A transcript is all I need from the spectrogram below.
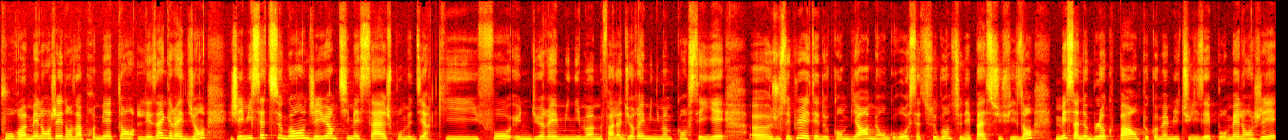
pour mélanger dans un premier temps les ingrédients. J'ai mis 7 secondes, j'ai eu un petit message pour me dire qu'il faut une durée minimum, enfin la durée minimum conseillée, euh, je ne sais plus elle était de combien, mais en gros 7 secondes ce n'est pas suffisant, mais ça ne bloque pas, on peut quand même l'utiliser pour mélanger.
